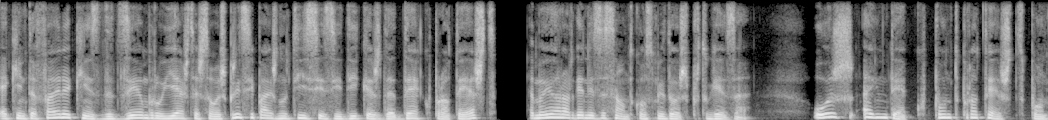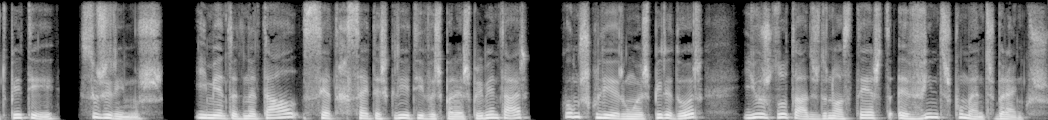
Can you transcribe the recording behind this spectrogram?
É quinta-feira, 15 de dezembro, e estas são as principais notícias e dicas da DECO Proteste, a maior organização de consumidores portuguesa. Hoje, em DECO.proteste.pt, sugerimos emenda de Natal, sete receitas criativas para experimentar, como escolher um aspirador e os resultados do nosso teste a 20 espumantes brancos.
